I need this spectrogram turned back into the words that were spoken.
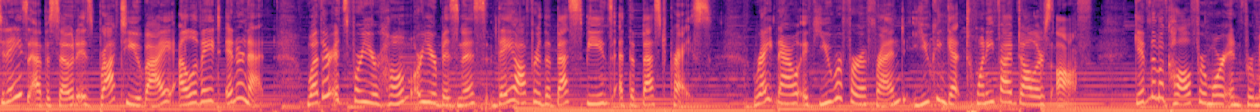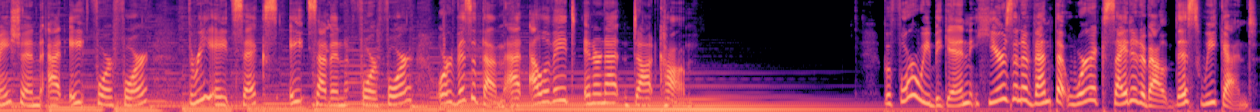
Today's episode is brought to you by Elevate Internet. Whether it's for your home or your business, they offer the best speeds at the best price. Right now, if you refer a friend, you can get $25 off. Give them a call for more information at 844 386 8744 or visit them at elevateinternet.com. Before we begin, here's an event that we're excited about this weekend.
